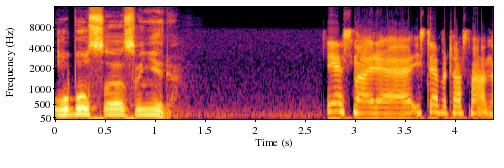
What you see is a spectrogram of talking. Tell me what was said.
Obos-svinger. det er sånn her, I stedet for å ta sånn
